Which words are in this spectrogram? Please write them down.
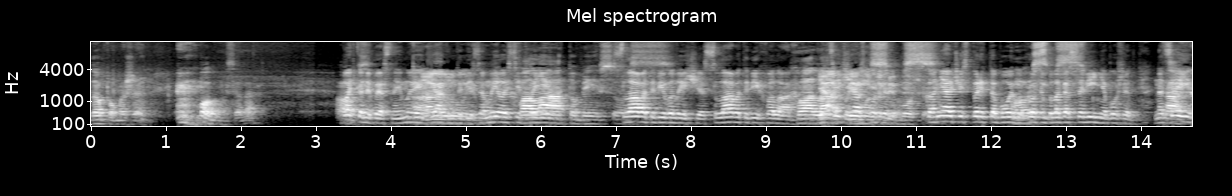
Допоможи. Молимося, так? Батько Небесний, ми дякуємо тобі за милості Твої. Тобі, Ісус. Слава тобі величе, слава тобі і хвала. Хвала. Цей час, Боже, склоняючись перед тобою, ми просимо благословіння, Боже, на Так. цей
